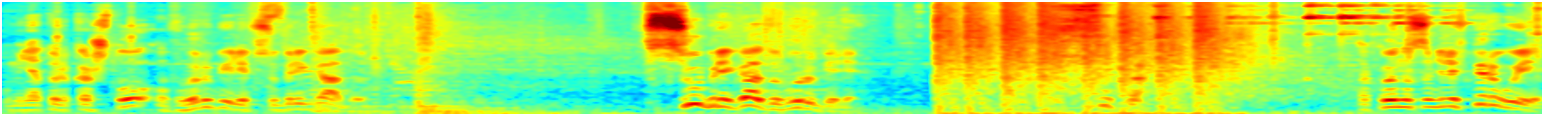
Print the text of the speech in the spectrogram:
у меня только что вырубили всю бригаду. Всю бригаду вырубили. Сука. Такое на самом деле впервые.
